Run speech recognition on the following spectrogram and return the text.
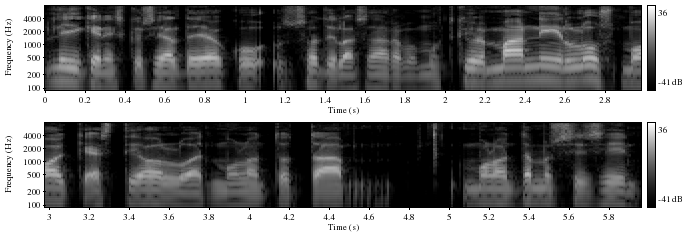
liikenisikö sieltä joku sotilasarvo, mutta kyllä mä oon niin lusmo oikeasti ollut, että mulla on, tota, mulla on tämmöisiä siinä,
